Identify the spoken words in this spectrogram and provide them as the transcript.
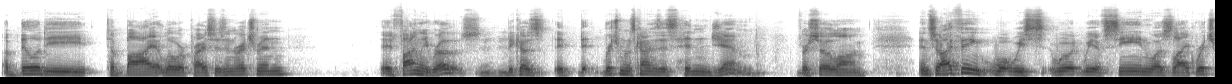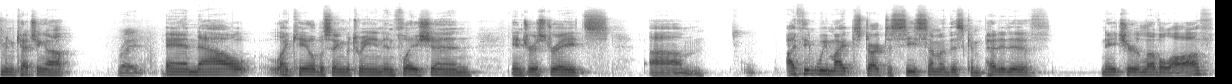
ability to buy at lower prices in Richmond it finally rose because it, it- Richmond was kind of this hidden gem for so long, and so I think what we what we have seen was like Richmond catching up, Right. and now like Caleb was saying between inflation, interest rates, um, I think we might start to see some of this competitive nature level off.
